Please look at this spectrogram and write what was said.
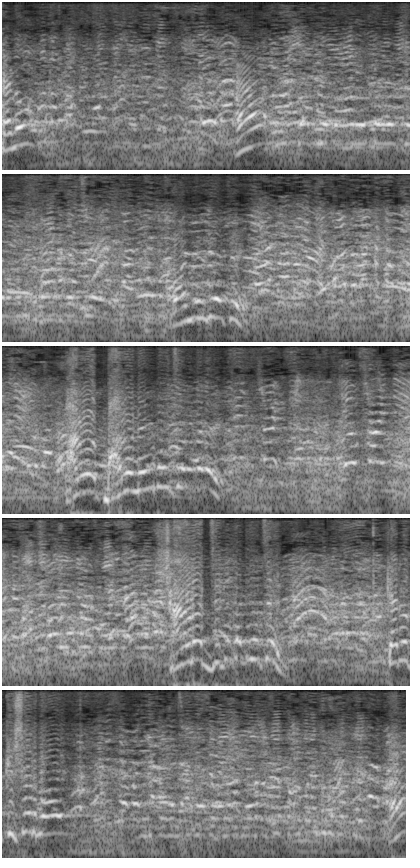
কেন? হ্যাঁ ওয়ার্নিং দিয়েছে ভালো ভালো নেই বলছে এখানে। সারা রাত জেগে কাটিয়েছেন কেন কিসের ভয়? হ্যাঁ?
